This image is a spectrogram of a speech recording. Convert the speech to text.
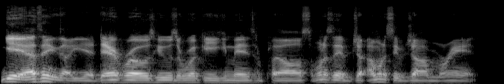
Yeah, I think like yeah, Derrick Rose, he was a rookie. He made it to the playoffs. I want to say if I want to see if Ja Morant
